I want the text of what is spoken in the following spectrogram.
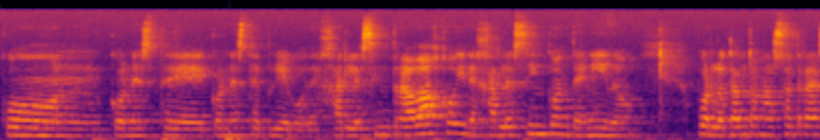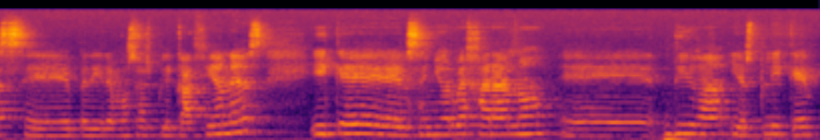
con, este, con este pliego, dejarles sin trabajo y dejarles sin contenido. Por lo tanto, nosotras eh, pediremos explicaciones y que el señor Bejarano eh, diga y explique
